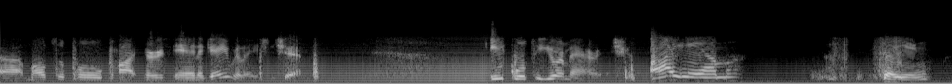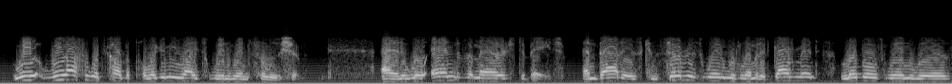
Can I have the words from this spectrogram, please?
uh, multiple partners in a gay relationship equal to your marriage? I am saying we we offer what's called the polygamy rights win-win solution. And it will end the marriage debate. And that is conservatives win with limited government, liberals win with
